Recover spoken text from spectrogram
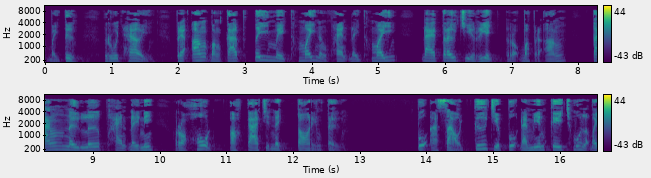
8ទិសរួចហើយព្រះអង្គបង្កើតផ្ទៃមេឃថ្មីនិងផែនដីថ្មី ដែលត្រូវជារាជរបស់ព្រះអង្គតាំងនៅលើផែនដីនេះរហូតអស់កាលជានិច្ចតរៀងទៅពួកអាសោចគឺជាពួកដែលមានកេរ្តិ៍ឈ្មោះល្បី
